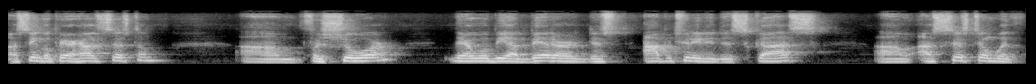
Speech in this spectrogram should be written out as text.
a single payer health system um, for sure. There will be a better dis- opportunity to discuss um, a system with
